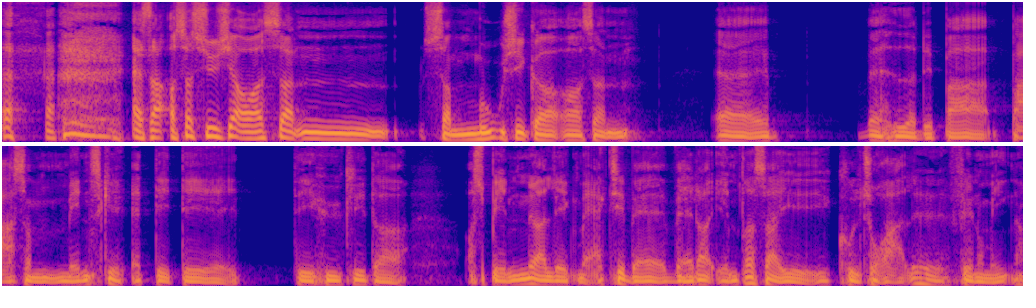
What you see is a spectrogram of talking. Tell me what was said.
altså, og så synes jeg også sådan, som musiker og sådan, øh, hvad hedder det, bare, bare som menneske, at det, det, det er hyggeligt og, og spændende at lægge mærke til, hvad, hvad der ændrer sig i, i kulturelle fænomener.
